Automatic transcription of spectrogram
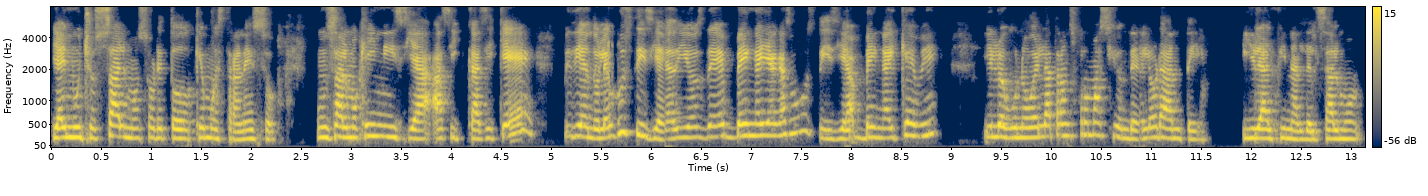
Y hay muchos salmos, sobre todo, que muestran eso. un salmo que inicia así casi que pidiéndole justicia a Dios de venga y haga su justicia, venga y queme, y luego uno ve la transformación del orante y al final del salmo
